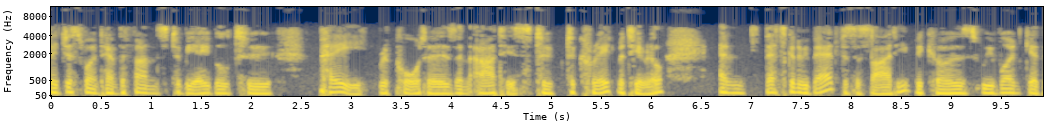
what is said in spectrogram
they just won't have the funds to be able to pay reporters and artists to, to create material. And that's going to be bad for society because we won't get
